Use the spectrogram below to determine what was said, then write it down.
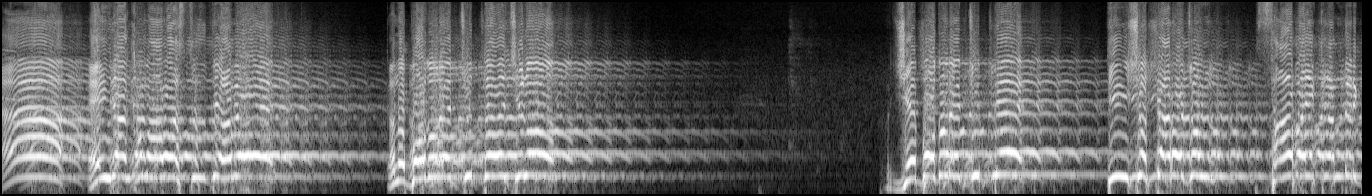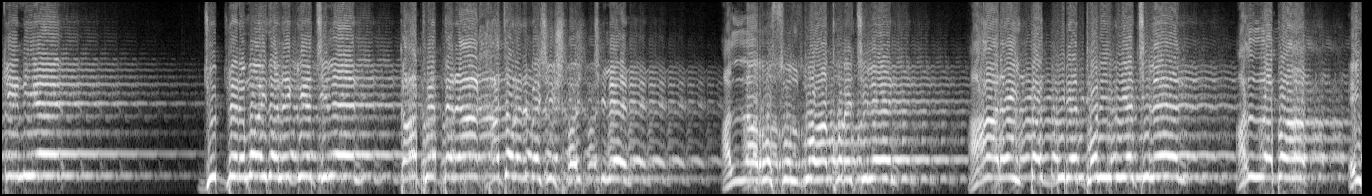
হ্যাঁ এইরকম আওয়াজ তুলতে হবে। কেন বদরের যুদ্ধ হয়েছিল? যে বদরের যুদ্ধে তিনশো তেরো জন সাহাবা নিয়ে যুদ্ধের ময়দানে গিয়েছিলেন। কাফেরদের এক হাজারের বেশি শহীদ ছিলেন। আল্লাহ রসুল দোয়া করেছিলেন। আর এই তকবীরের ধ্বনি দিয়েছিলেন। আল্লাহ এই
